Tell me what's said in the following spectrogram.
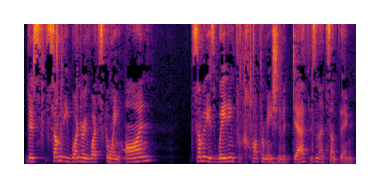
There's somebody wondering what's going on. Somebody is waiting for confirmation of a death. Isn't that something?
